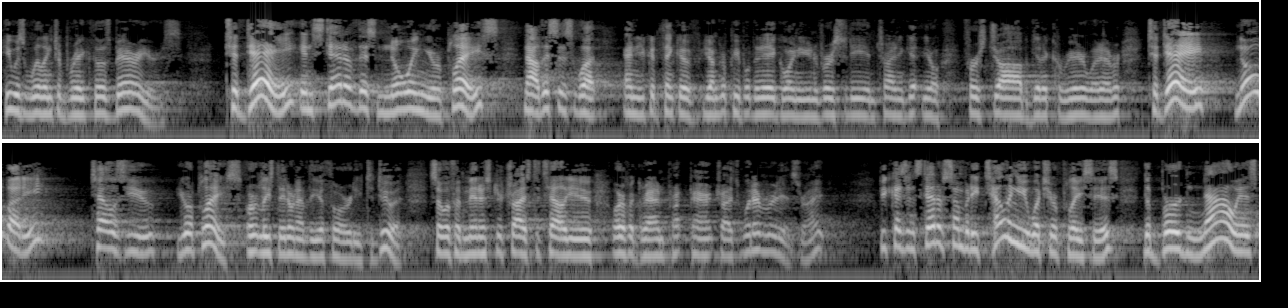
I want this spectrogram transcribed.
He was willing to break those barriers. Today, instead of this knowing your place, now this is what, and you could think of younger people today going to university and trying to get, you know, first job, get a career, whatever. Today, nobody tells you your place, or at least they don't have the authority to do it. So if a minister tries to tell you, or if a grandparent tries, whatever it is, right? Because instead of somebody telling you what your place is, the burden now is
